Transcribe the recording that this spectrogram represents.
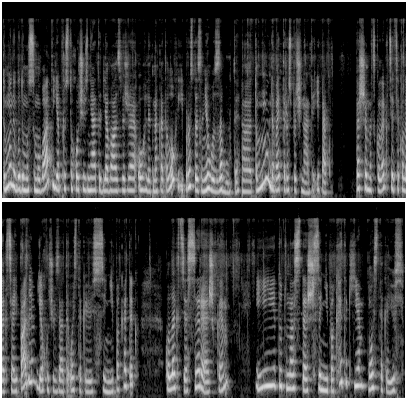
тому не будемо сумувати. Я просто хочу зняти для вас вже огляд на каталог і просто за нього забути. Тому давайте розпочинати. І так, перша в нас колекція це колекція айпади. Я хочу взяти ось такий ось синій пакетик, колекція сережки. І тут у нас теж синій пакетик є, ось такий ось.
